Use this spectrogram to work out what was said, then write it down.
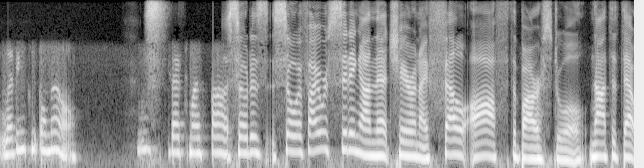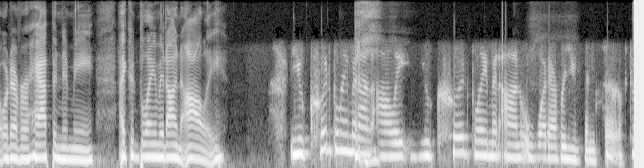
letting people know. Mm-hmm. That's my thought. So does so if I were sitting on that chair and I fell off the bar stool, not that that would ever happen to me, I could blame it on Ollie. You could blame it on Ollie. You could blame it on whatever you've been served.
